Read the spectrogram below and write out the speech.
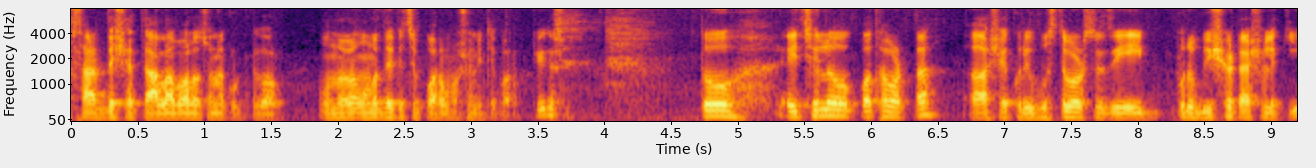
স্যারদের সাথে আলাপ আলোচনা করতে পারো। ওনারা, ওনাদের কিছু পরামর্শ নিতে পারো। ঠিক আছে? তো এই ছিল কথাবার্তা। আশা করি বুঝতে পারছ যে এই পুরো বিষয়টা আসলে কি।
